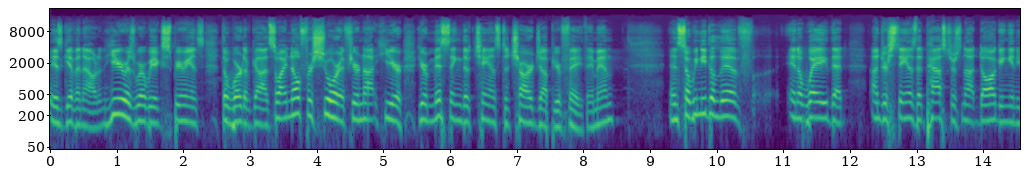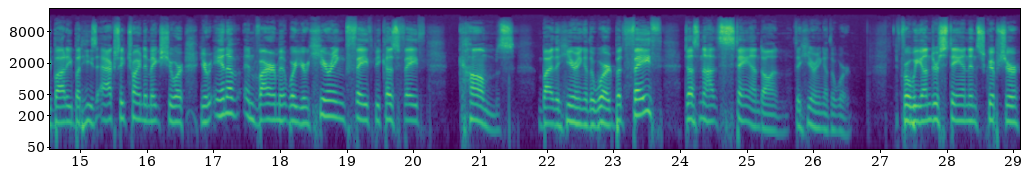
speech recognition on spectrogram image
is given out and here is where we experience the word of God. So I know for sure if you're not here, you're missing the chance to charge up your faith. Amen. And so we need to live in a way that understands that pastor's not dogging anybody but he's actually trying to make sure you're in an environment where you're hearing faith because faith comes by the hearing of the word. But faith does not stand on the hearing of the word. For we understand in Scripture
